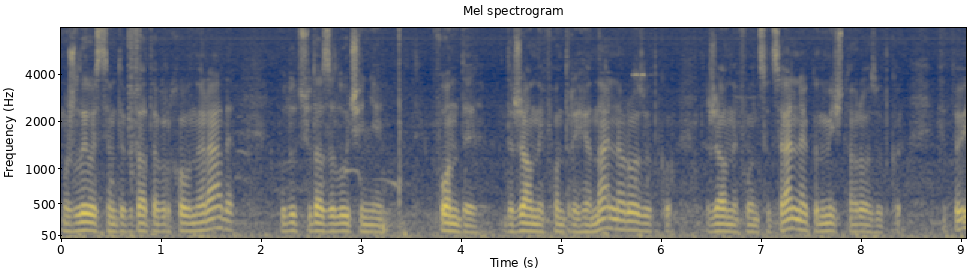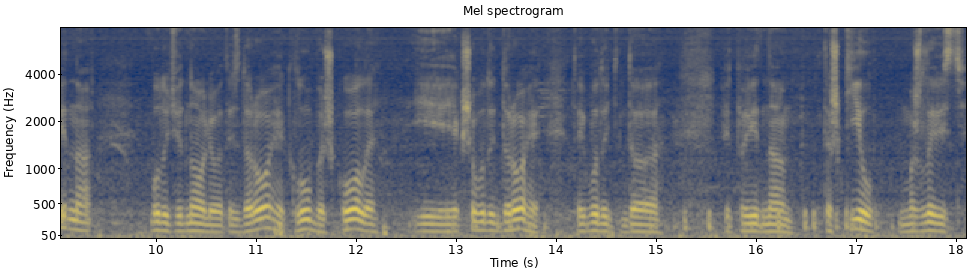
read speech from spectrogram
можливостям депутата Верховної Ради, будуть сюди залучені фонди Державний фонд регіонального розвитку, Державний фонд соціально-економічного розвитку. Відповідно, будуть відновлюватись дороги, клуби, школи. І якщо будуть дороги, то й будуть до відповідно до шкіл можливість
